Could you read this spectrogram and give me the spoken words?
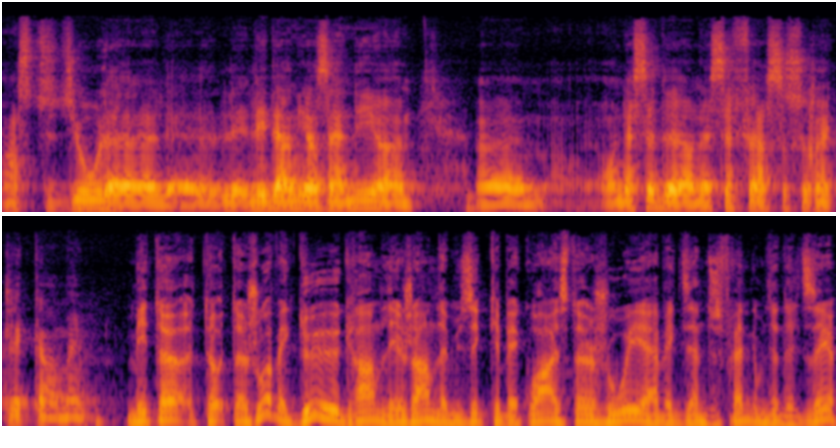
en studio les dernières années on essaie, de, on essaie de faire ça sur un clic quand même. Mais tu as, joué avec deux grandes légendes de la musique québécoise. Tu as joué avec Diane Dufresne, comme tu viens de le dire,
